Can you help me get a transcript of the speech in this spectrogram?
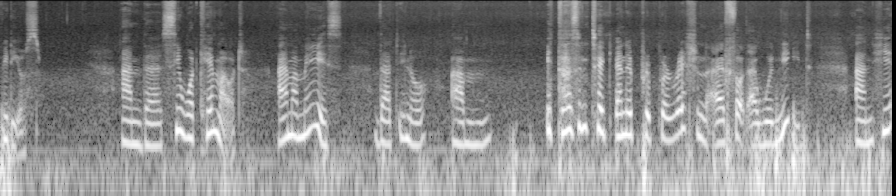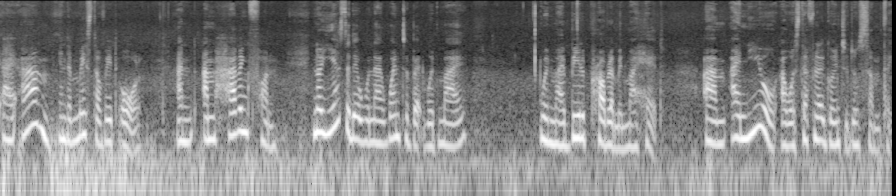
videos and uh, see what came out. I am amazed that, you know, um, it doesn't take any preparation I thought I would need. And here I am in the midst of it all. And I'm having fun. You know, yesterday when I went to bed with my with my bill problem in my head, um, I knew I was definitely going to do something.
